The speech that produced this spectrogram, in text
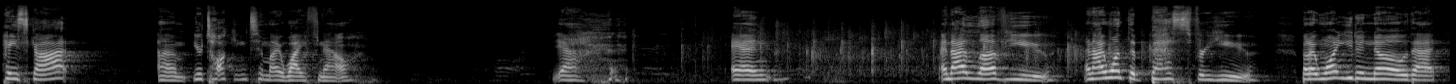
Hey, Scott, um, you're talking to my wife now. Yeah. and, and I love you, and I want the best for you. But I want you to know that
